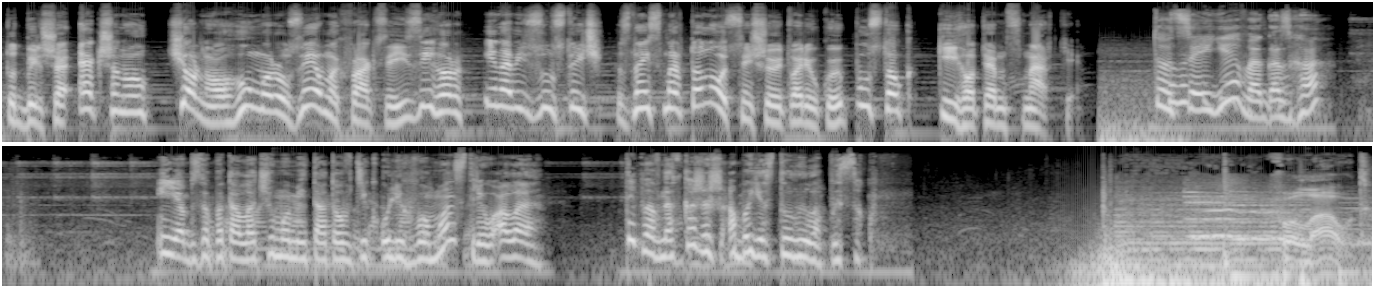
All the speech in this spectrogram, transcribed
Тут більше екшену, чорного гумору, знайомих фракцій із ігор і навіть зустріч з найсмертоноснішою тварюкою пусток Кіготем смерті. То це є Вегас, га? Я б запитала, чому мій тато втік у лігво монстрів, але ти певно скажеш, аби я стулила писок. Fallout.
